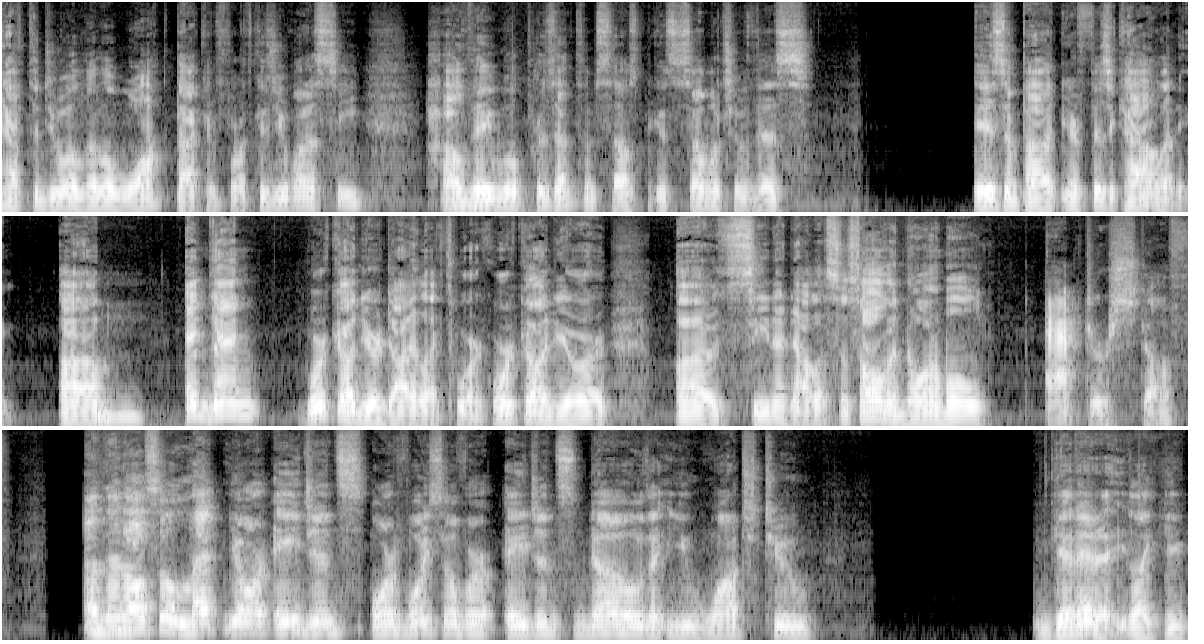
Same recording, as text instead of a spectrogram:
have to do a little walk back and forth because you want to see how they will present themselves because so much of this is about your physicality. Um, and then work on your dialect work work on your uh, scene analysis all the normal actor stuff. And then also let your agents or voiceover agents know that you want to get in it like you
